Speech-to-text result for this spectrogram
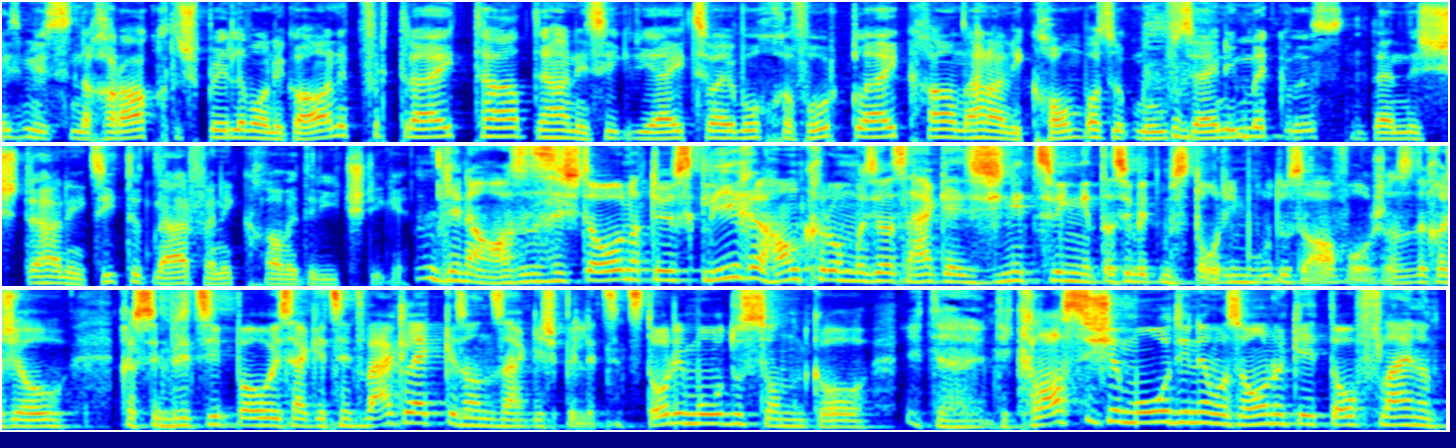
ich müssen einen Charakter spielen, den ich gar nicht vertreibt habe. Dann habe ich es irgendwie ein, zwei Wochen vorgelegt und dann habe ich Kombos und Moves eh nicht mehr gewusst. Und dann, ist, dann habe ich Zeit und Nerven nicht gehabt, wieder einsteigen. Genau, also das ist da natürlich das Gleiche. Hankerum muss ich auch sagen, es ist nicht zwingend, dass du mit dem Story-Modus anfängst. Also kannst ja auch, kannst im Prinzip auch, ich sage jetzt nicht weglegen, sondern sagen, ich spiele jetzt nicht Story-Modus, sondern gehe in die, die klassischen Modine, die es auch noch gibt, offline und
